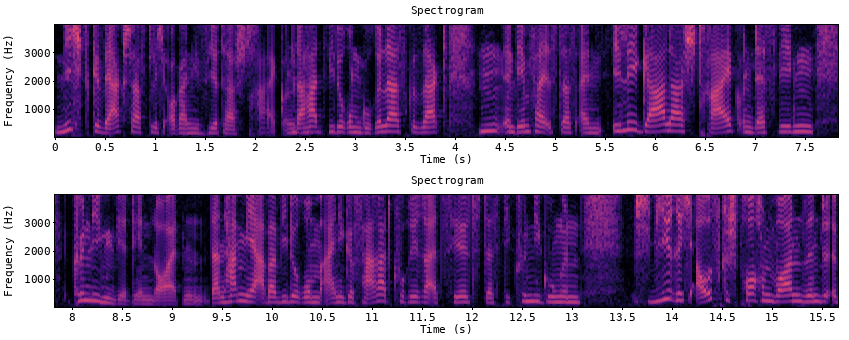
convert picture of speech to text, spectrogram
nicht gewerkschaftlich organisierter Streik. Und mhm. da hat wiederum Gorillas gesagt, hm, in dem Fall ist das ein illegaler Streik und deswegen kündigen wir den Leuten. Dann haben mir aber wiederum einige Fahrradkuriere erzählt, dass die Kündigungen schwierig ausgesprochen worden sind, äh,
